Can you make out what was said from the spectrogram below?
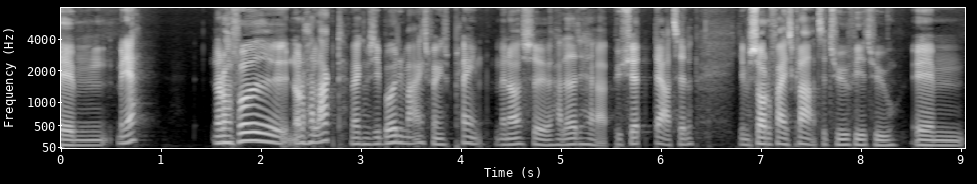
øhm, men ja, når du har fået, når du har lagt, hvad kan man sige, både din markedsføringsplan, men også øh, har lavet det her budget dertil, jamen så er du faktisk klar til 2024. Øhm,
